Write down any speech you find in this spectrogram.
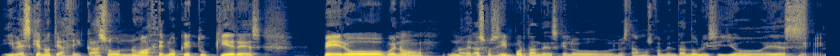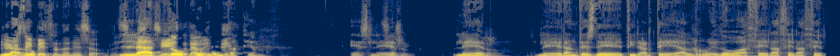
y ves que no te hace caso, no hace lo que tú quieres. Pero bueno, una de las cosas importantes que lo, lo estábamos comentando Luis y yo es. la estoy pensando en eso. la documentación. Es leer. Leer. Leer antes de tirarte al ruedo, hacer, hacer, hacer.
